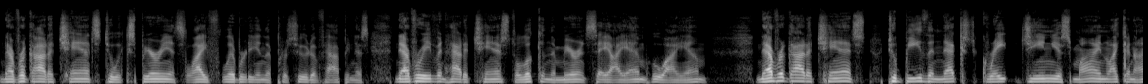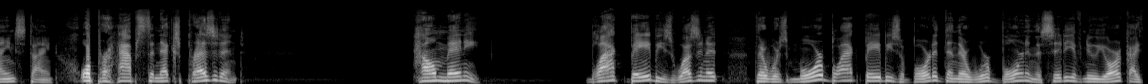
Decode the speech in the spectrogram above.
never got a chance to experience life, liberty, and the pursuit of happiness. Never even had a chance to look in the mirror and say, I am who I am. Never got a chance to be the next great genius mind like an Einstein or perhaps the next president. How many? Black babies, wasn't it? There was more black babies aborted than there were born in the city of New York. I,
